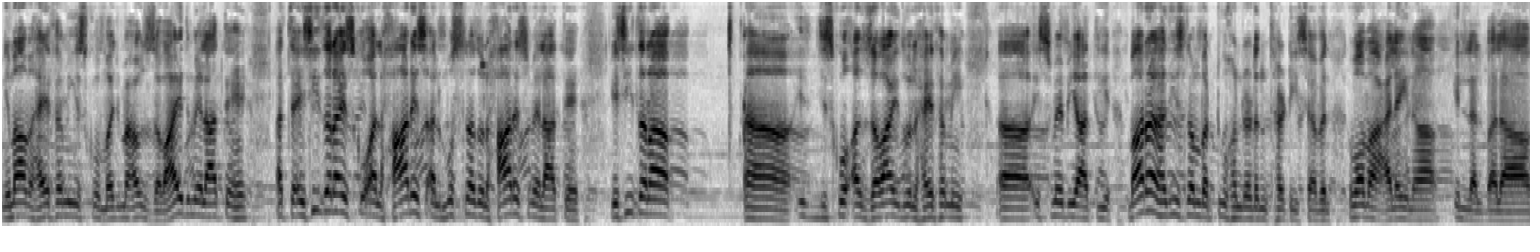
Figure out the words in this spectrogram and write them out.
امام حیثمی اس کو مجمع الزوائد میں لاتے ہیں۔ اچھا اسی طرح اس کو الحارث، المسند الحارث میں لاتے ہیں۔ اسی طرح جس کو زوائد الحیثمی اس میں بھی آتی ہے۔ بارہ حدیث نمبر 237 وما علینا الا البلاغ۔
